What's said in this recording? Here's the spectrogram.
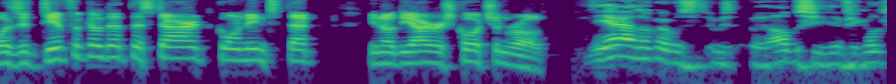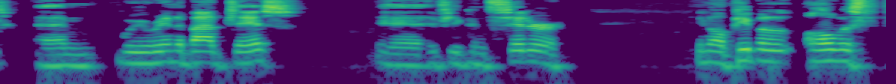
was it difficult at the start going into that you know the Irish coaching role? Yeah, look, it was it was obviously difficult. Um, we were in a bad place. Uh, if you consider, you know, people always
